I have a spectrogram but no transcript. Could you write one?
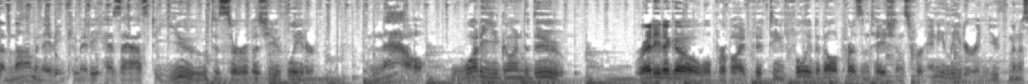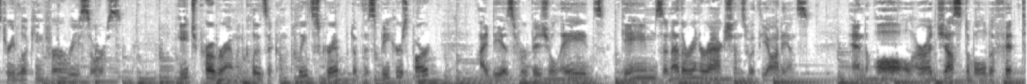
the nominating committee has asked you to serve as youth leader. Now, what are you going to do? Ready to Go will provide 15 fully developed presentations for any leader in youth ministry looking for a resource. Each program includes a complete script of the speaker's part, ideas for visual aids, games, and other interactions with the audience, and all are adjustable to fit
